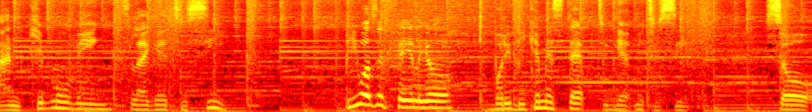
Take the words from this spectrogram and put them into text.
and keep moving till I get to C. B was a failure, but it became a step to get me to C. So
